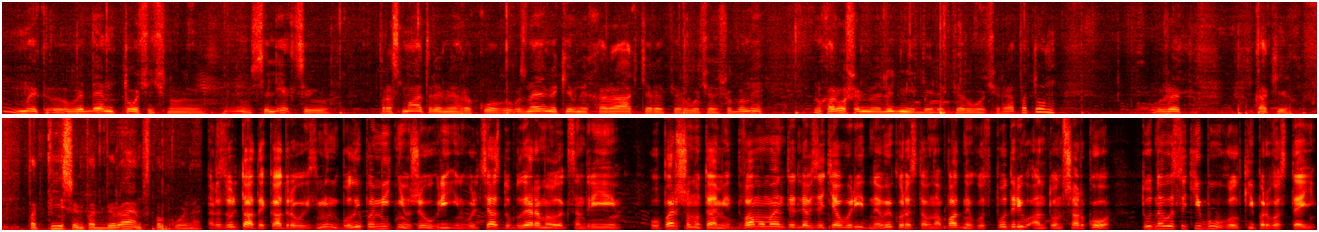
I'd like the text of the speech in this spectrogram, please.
Мы к- ведем точечную ну, селекцию, просматриваем игроков, узнаем, які в них характери в первую очередь, щоб вони ну, хорошими людьми были в первую очередь. А потом уже как их подписываем, подбираем спокойно. Результати кадрових змін були помітні вже у грі Інгульця з дублерами Олександрії. У першому таймі два моменти для взяття воріт не використав нападник господарів Антон Шарко. Тут на висоті був голкіпер гостей.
